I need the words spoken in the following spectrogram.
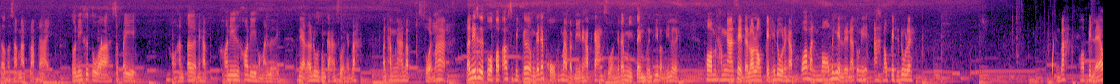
เราก็สามารถปรับได้ ตัวนี้คือตัวสเปรย์ของฮันเตอร์นะครับข้อนี้คือข้อดีของมันเลยเนี่ยแล้วดูตรงกลางสวนเห็นปะมันทำงานแบบสวยมาก แล้วนี่คือตัว pop up speaker มันก็จะโผล่ขึ้นมาแบบนี้นะครับ กลางสวนก็จะมีเต็มพื้นที่แบบนี้เลย พอมันทำงานเสร็จเดี๋ยวเราลองปิดให้ดูนะครับว่ามันมองไม่เห็นเลยนะตรงนี้อะลองปิดให้ดูเลย เห็นปะพอปิดแล้ว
